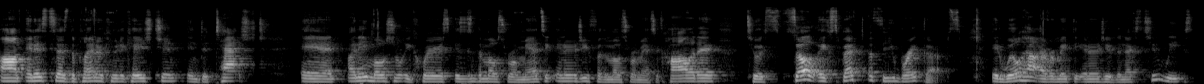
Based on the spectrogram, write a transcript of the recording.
Um, and it says the planet of communication in detached and unemotional Aquarius isn't the most romantic energy for the most romantic holiday. To ex- so expect a few breakups. It will, however, make the energy of the next two weeks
